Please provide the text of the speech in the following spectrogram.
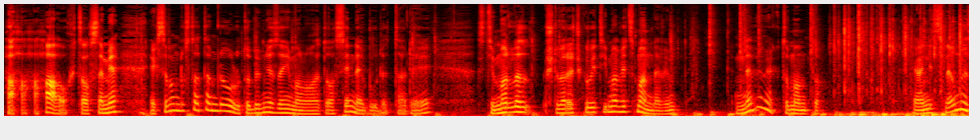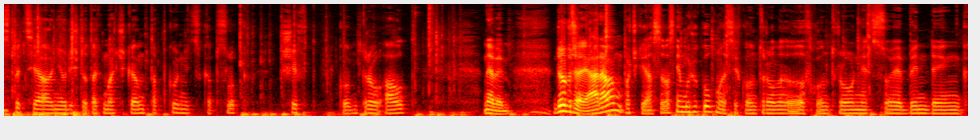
ha, ha, ha, ha, jsem je. Jak se mám dostat tam dolů, to by mě zajímalo, ale to asi nebude tady. S těmahle čtverečkovitýma věcma nevím. Nevím, jak to mám to. Já nic neumím speciálně, když to tak mačkám, tapko, nic, kapslok, shift, control, alt. Nevím. Dobře, já dávám, počkej, já se vlastně můžu kouknout, jestli v kontrol, v kontrol něco je binding,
